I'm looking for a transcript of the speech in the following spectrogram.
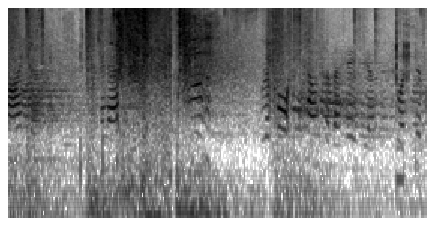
Reminder. Inaction. Ah! Report counter behavior to a civil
